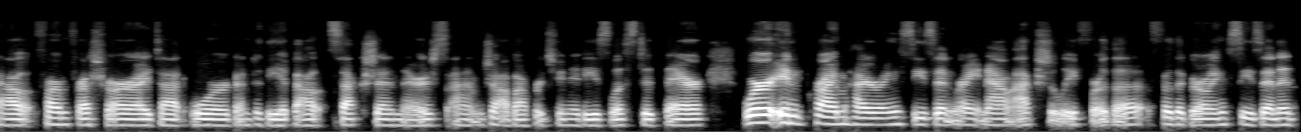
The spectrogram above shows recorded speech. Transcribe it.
out farmfreshri.org under the about section. There's um, job opportunities listed there. We're in prime hiring season right now, actually for the for the growing season. And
